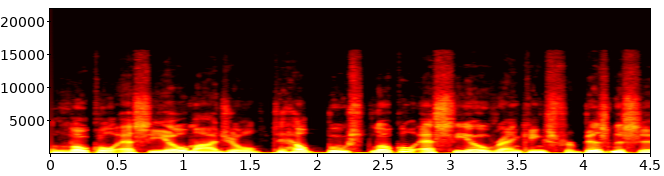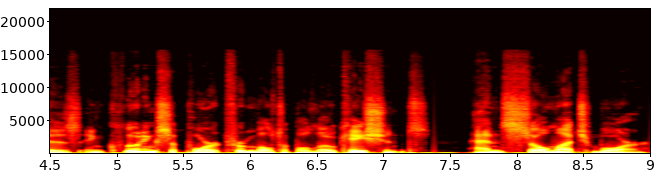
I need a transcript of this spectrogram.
Local SEO module to help boost local SEO rankings for businesses, including support for multiple locations, and so much more.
